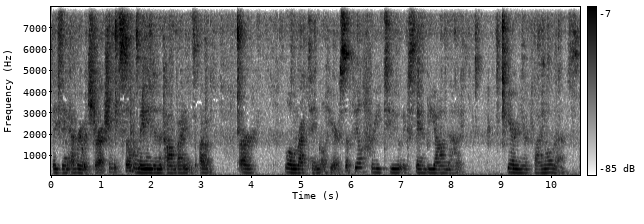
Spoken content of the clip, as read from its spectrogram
Facing every which direction, but still remained in the confines of our little rectangle here. So feel free to expand beyond that here in your final rest.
